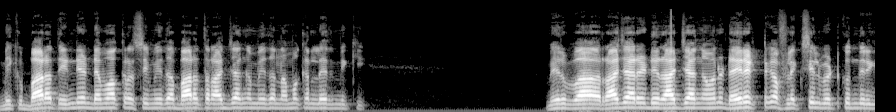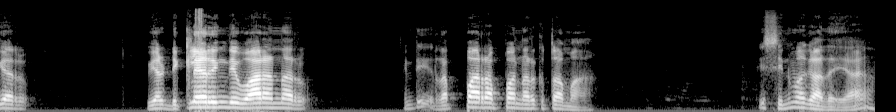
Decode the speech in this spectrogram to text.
మీకు భారత్ ఇండియన్ డెమోక్రసీ మీద భారత రాజ్యాంగం మీద నమ్మకం లేదు మీకు. మీరు బా- రాజారెడ్డి రాజ్యాంగం అని డైరెక్ట్గా ఫ్లెక్సీలు పెట్టుకుని తిరిగారు. వీఆర్ డిక్లేరింగ్ ది వార్ అన్నారు. ఏంటి? రప్ప రప్ప నరుకుతామా? ఈ సినిమా కాదయ్యా.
